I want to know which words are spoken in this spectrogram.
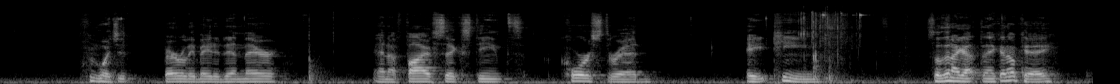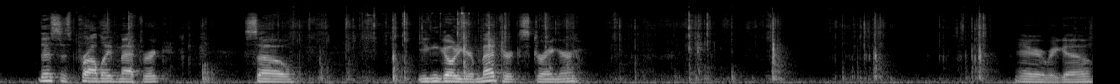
which it barely made it in there, and a 5 16th coarse thread, 18. So then I got thinking, okay, this is probably metric. So you can go to your metric stringer. There we go.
